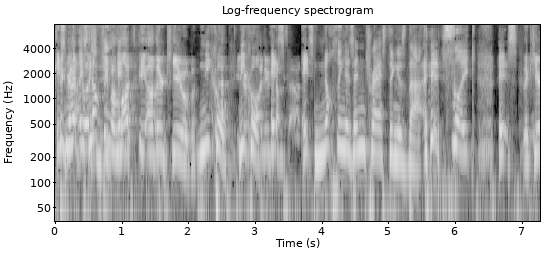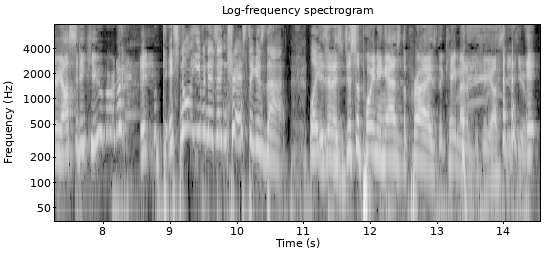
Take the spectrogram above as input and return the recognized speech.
it's not. It's nothing. you've unlocked the other cube. Nico, Nico, it's it's nothing as interesting as that. It's like it's The Curiosity Cube, or whatever. it, it's not even as interesting as that. Like Is it as disappointing as the prize that came out of the Curiosity Cube? it,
